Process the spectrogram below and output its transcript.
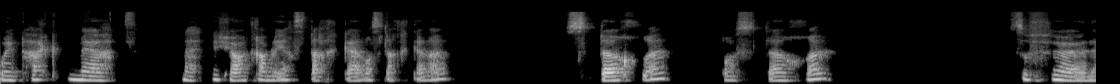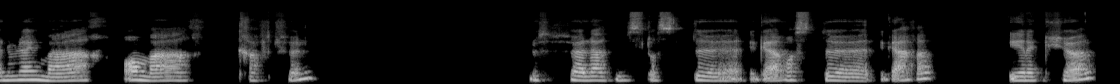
Og i takt med at dette chakra blir sterkere og sterkere, større og større, så føler du deg mer og mer kraftfull. Du føler at du står stødigere og stødigere i deg sjøl.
